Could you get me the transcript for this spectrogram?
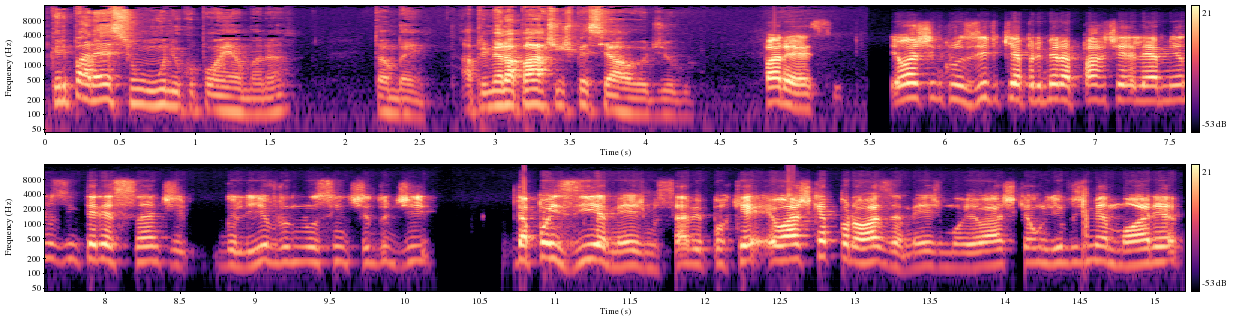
Porque ele parece um único poema, né? Também. A primeira parte em especial, eu digo. Parece. Eu acho, inclusive, que a primeira parte é a menos interessante do livro, no sentido de da poesia mesmo, sabe? Porque eu acho que é prosa mesmo. Eu acho que é um livro de memória,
